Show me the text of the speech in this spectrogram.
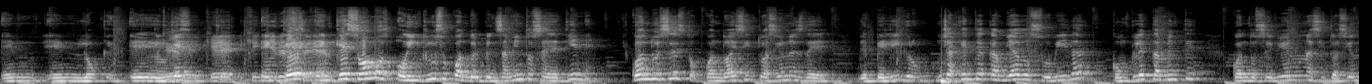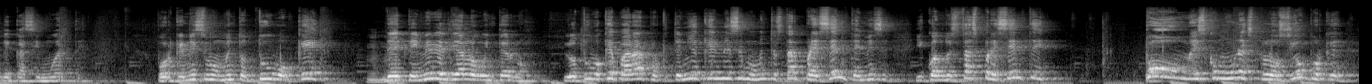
en, en lo que... en ¿Qué- qué- en qué, en qué somos o incluso cuando el pensamiento se detiene. ¿Cuándo es esto? Cuando hay situaciones de, de peligro. Mucha gente ha cambiado su vida completamente cuando se vio en una situación de casi muerte. Porque en ese momento tuvo que detener el diálogo interno. Lo tuvo que parar porque tenía que en ese momento estar presente en ese. Y cuando estás presente, ¡pum! Es como una explosión porque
